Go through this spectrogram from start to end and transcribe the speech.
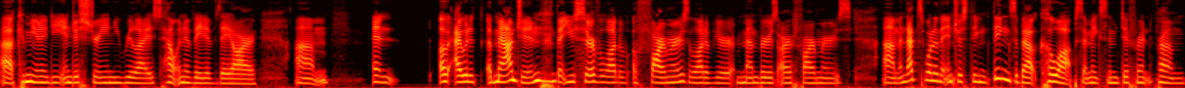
uh, community industry, and you realized how innovative they are. Um, and uh, I would imagine that you serve a lot of, of, farmers. A lot of your members are farmers. Um, and that's one of the interesting things about co-ops that makes them different from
